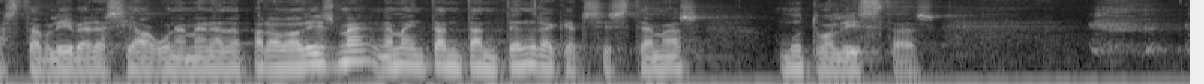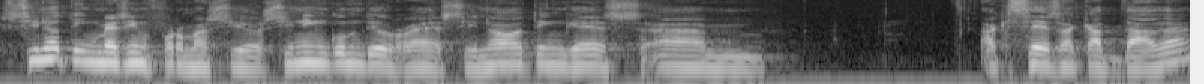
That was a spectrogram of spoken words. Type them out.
establir a veure si hi ha alguna mena de paral·lelisme, anem a intentar entendre aquests sistemes mutualistes. si no tinc més informació, si ningú em diu res, si no tingués eh, accés a cap dada,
